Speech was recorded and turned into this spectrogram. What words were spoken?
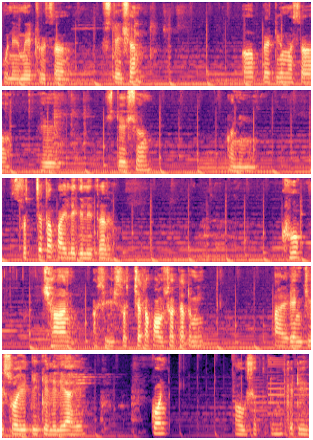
पुणे मेट्रोचं स्टेशन. अप्रतिम असं हे स्टेशन. आणि स्वच्छता पाहिली गेली तर खूप छान अशी स्वच्छता पाहू शकता तुम्ही. पायऱ्यांची सोय ती केलेली आहे. कोण पाहू शकता तुम्ही किती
